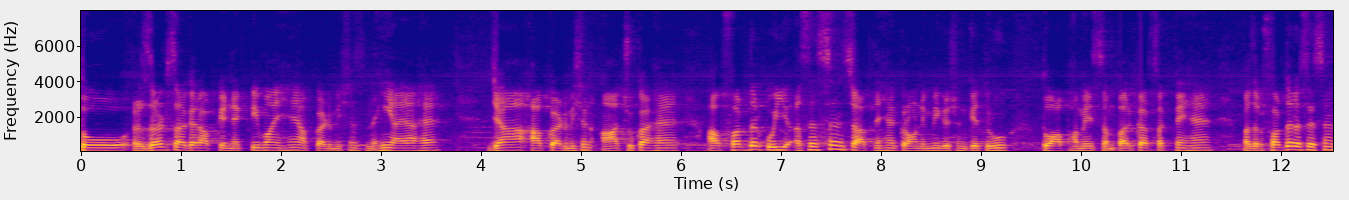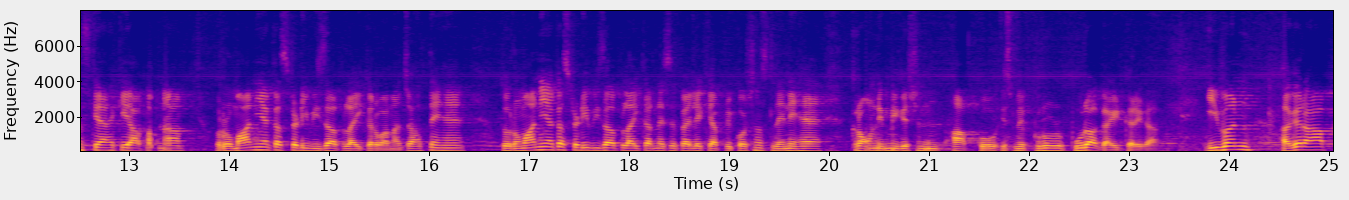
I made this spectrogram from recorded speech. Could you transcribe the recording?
तो रिज़ल्ट्स अगर आपके नेगेटिव आए हैं, आपका एडमिशन नहीं आया है, जहाँ आपका एडमिशन आ चुका है, आप फर्दर कोई असिस्टेंस चाहते हैं क्रॉन इमिग्रेशन के थ्रू तो आप हमें संपर्क कर सकते हैं। मतलब फर्दर असिस्टेंस क्या है कि आप अपना रोमानिया का स्टडी वीज़ा अप्लाई करवाना चाहते हैं तो रोमानिया का स्टडी वीज़ा अप्लाई करने से पहले क्या प्रिकॉशंस लेने हैं? क्राउन इमिग्रेशन आपको इसमें पूरा गाइड करेगा। इवन अगर आप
